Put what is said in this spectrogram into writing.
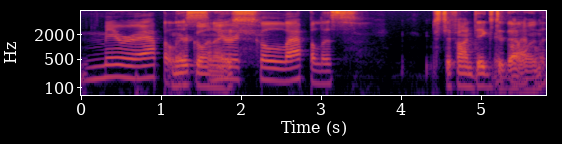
Mirapolis. Miracle on Ice. Miracleopolis. Stefon Diggs did that one.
